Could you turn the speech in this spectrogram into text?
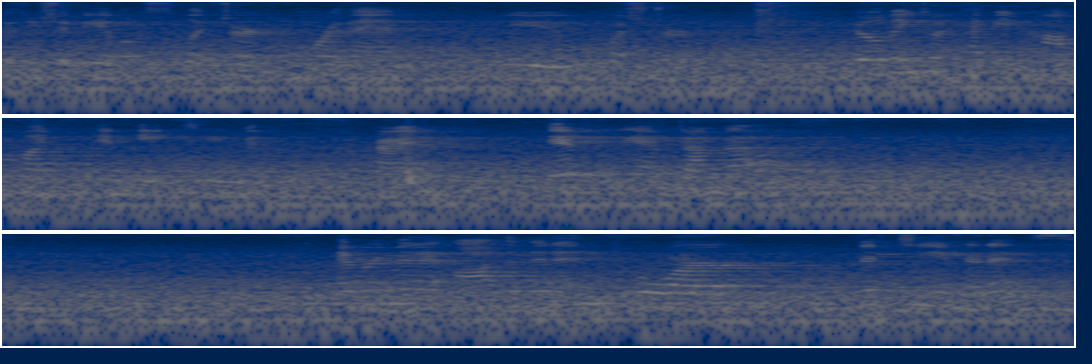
because you should be able to split jerk more than you push jerk. Building to a heavy complex in 18 minutes, okay? If we have dumbbells, every minute on the minute for 15 minutes,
